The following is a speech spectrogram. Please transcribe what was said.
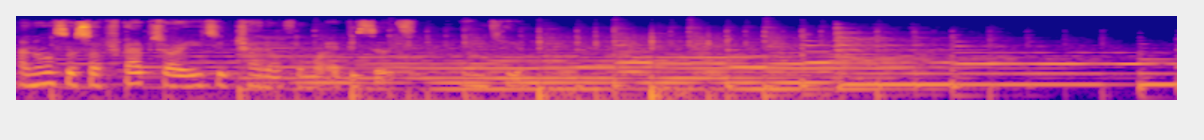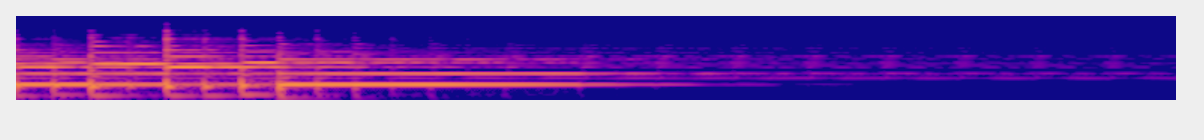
And also subscribe to our YouTube channel for more episodes. Thank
